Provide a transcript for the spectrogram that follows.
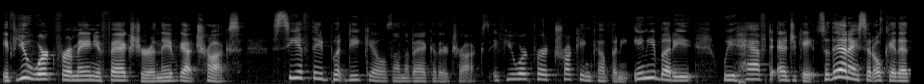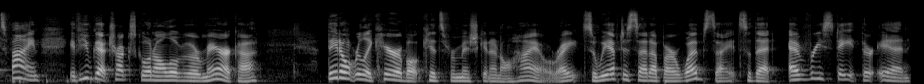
If you work for a manufacturer and they've got trucks, see if they'd put decals on the back of their trucks. If you work for a trucking company, anybody, we have to educate. So then I said, okay, that's fine. If you've got trucks going all over America, they don't really care about kids from Michigan and Ohio, right? So we have to set up our website so that every state they're in,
